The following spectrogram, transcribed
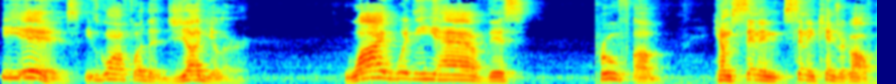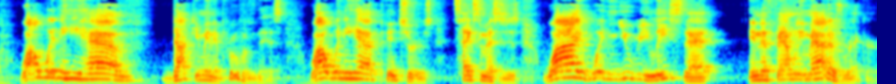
He is. He's going for the jugular. Why wouldn't he have this proof of him sending sending Kendrick off? Why wouldn't he have documented proof of this? Why wouldn't he have pictures, text messages? Why wouldn't you release that in the Family Matters record?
